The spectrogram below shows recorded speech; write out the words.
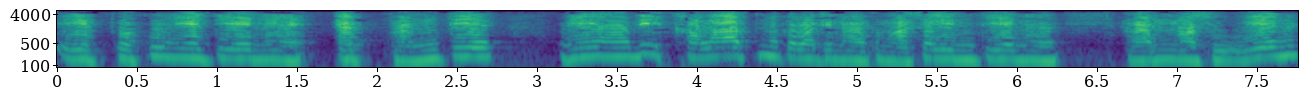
ඒ පොකුණේ තියෙන අප්පන්තිය මේ ආදී කලාත්මක වටිනාකම අසලින් තියෙන රන්වසු උයන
